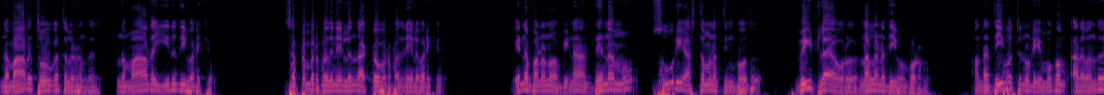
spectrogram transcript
இந்த மாத துவக்கத்திலிருந்து இந்த மாத இறுதி வரைக்கும் செப்டம்பர் பதினேழுலேருந்து அக்டோபர் பதினேழு வரைக்கும் என்ன பண்ணணும் அப்படின்னா தினமும் சூரிய அஸ்தமனத்தின் போது வீட்டில் ஒரு நல்லெண்ணெய் தீபம் போடணும். அந்த தீபத்தினுடைய முகம் அதை வந்து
